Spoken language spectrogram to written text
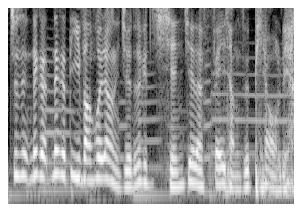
就是那个那个地方会让你觉得这个衔接的非常之漂亮。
